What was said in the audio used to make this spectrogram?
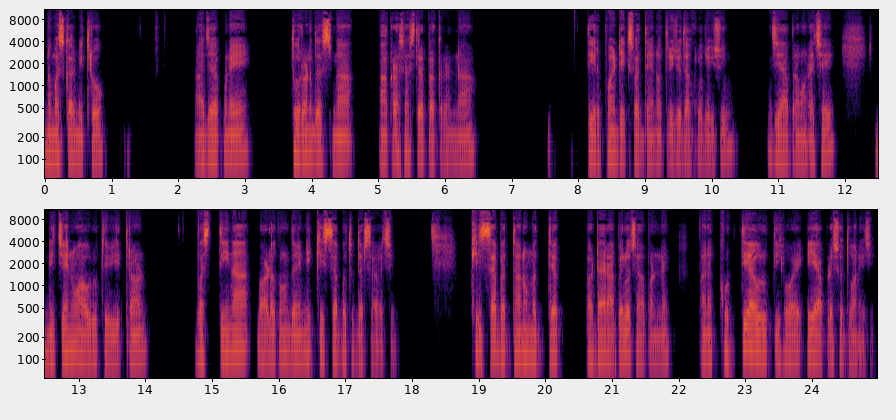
નમસ્કાર મિત્રો. આજે આપણે ધોરણ દસના આંકડાશાસ્ત્ર પ્રકરણના તેર પોઈન્ટ એક સ્વાધ્યાયનો ત્રીજો દાખલો જોઈશું, જે આ પ્રમાણે છે. નીચેનું આવૃત્તિ વિતરણ વસ્તીના બાળકોનું દૈનિક ખિસ્સા દર્શાવે છે. ખિસ્સા ભથ્થાનો મધ્યક અઢાર આપેલો છે આપણને, અને ખૂટતી આવૃત્તિ હોય એ આપણે શોધવાની છે.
